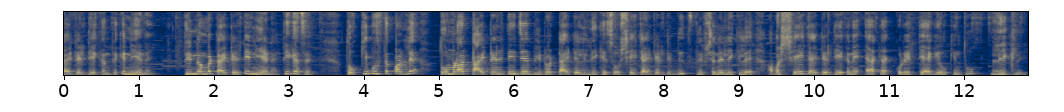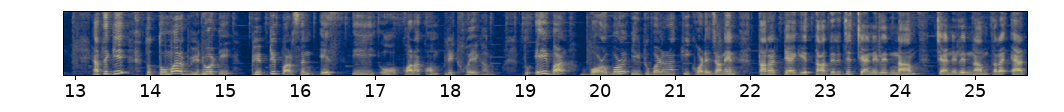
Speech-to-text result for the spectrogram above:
টাইটেলটি এখান থেকে নিয়ে নেয়। তিন নম্বর টাইটেলটি নিয়ে নেয়, ঠিক আছে? তো কি বুঝতে পারলে? তোমরা টাইটেলটি যে ভিডিওর টাইটেলে লিখেছো, সেই টাইটেলটি ডিসক্রিপশানে লিখলে, আবার সেই টাইটেলটি এখানে এক এক করে ট্যাগেও কিন্তু লিখলে। এতে কি? তো তোমার ভিডিওটি ফিফটি পারসেন্ট এসইও করা কমপ্লিট হয়ে গেল। তো এইবার বড় বড় ইউটিউবাররা কি করে জানেন? তারা ট্যাগে তাদের যে চ্যানেলের নাম চ্যানেলের নাম তারা অ্যাড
